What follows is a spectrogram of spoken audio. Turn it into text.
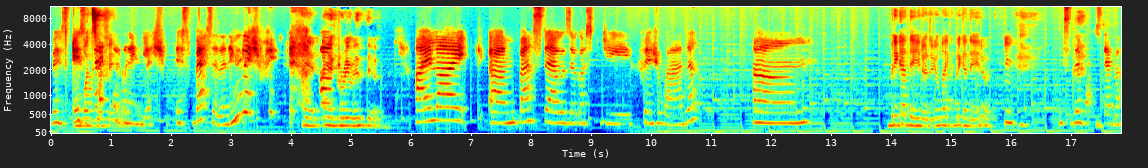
this is What's your better favorite? than English it's better than English I, I agree with you. I like um, pastéis, eu gosto de feijoada. Um, Brigadeiro. Do you like brigadeiro? it's the best ever.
